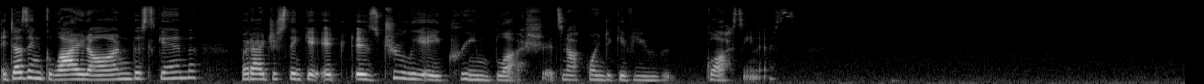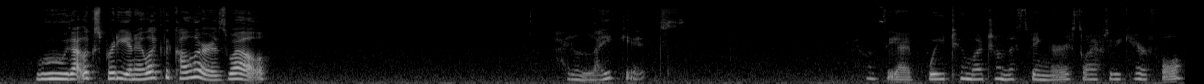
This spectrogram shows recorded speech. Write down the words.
It doesn't glide on the skin, but I just think it, it is truly a cream blush. It's not going to give you glossiness. Ooh, that looks pretty, and I like the color as well. I like it. Let's see, I have way too much on this finger, so I have to be careful.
